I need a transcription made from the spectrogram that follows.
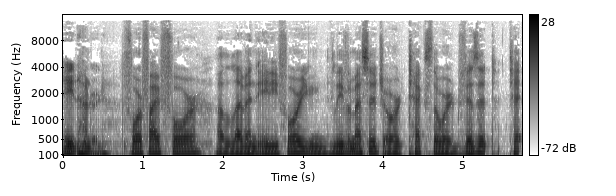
800-454-1184. You can leave a message or text the word visit to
